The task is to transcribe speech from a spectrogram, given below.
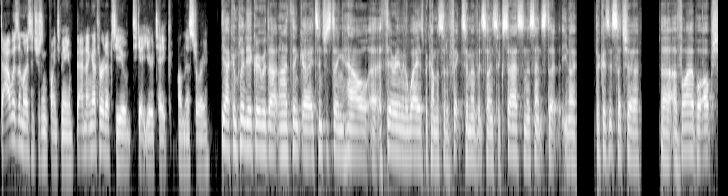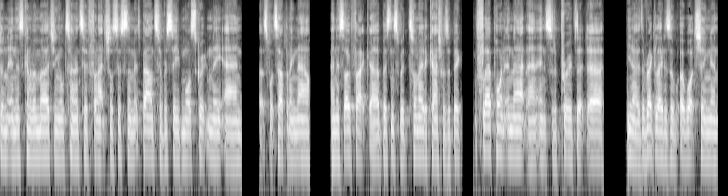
that was the most interesting point to me. Ben, I'm going to throw it up to you to get your take on this story. Yeah, I completely agree with that. And I think uh, it's interesting how uh, Ethereum, in a way, has become a sort of victim of its own success in the sense that, you know, because it's such a, uh, a viable option in this kind of emerging alternative financial system, it's bound to receive more scrutiny. And that's what's happening now. And this OFAC uh, business with Tornado Cash was a big flare point in that and, and sort of proved that, uh, you know, the regulators are, are, watching and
